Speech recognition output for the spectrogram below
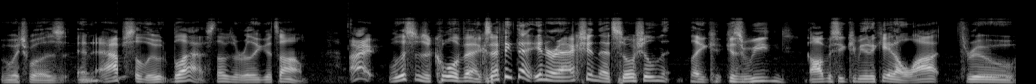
which was an mm-hmm. absolute blast. That was a really good time. All right, well, this is a cool event because I think that interaction, that social, like, because we obviously communicate a lot through,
